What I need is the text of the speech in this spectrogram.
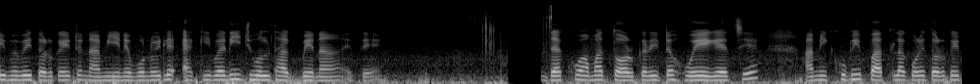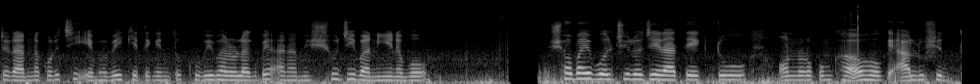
এইভাবেই তরকারিটা নামিয়ে নেব, নইলে একেবারেই ঝোল থাকবে না এতে। দেখো আমার তরকারিটা হয়ে গেছে, আমি খুবই পাতলা করে তরকারিটা রান্না করেছি, এভাবেই খেতে কিন্তু খুবই ভালো লাগবে, আর আমি সুজি বানিয়ে নেব। সবাই বলছিল যে রাতে একটু অন্যরকম খাওয়া হোক। আলু সেদ্ধ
